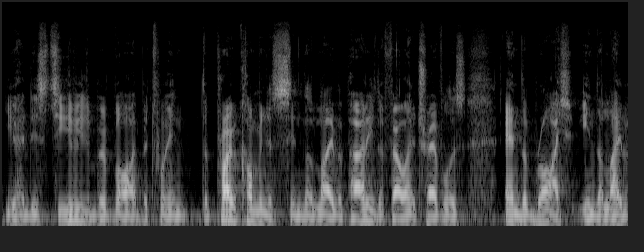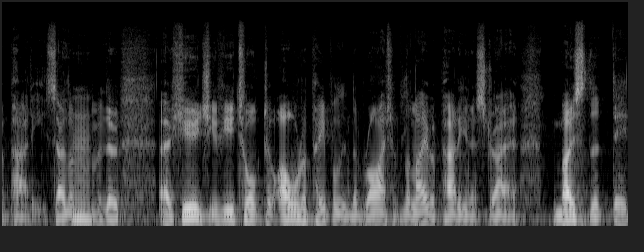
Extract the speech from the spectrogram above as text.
you had this significant divide between the pro-communists in the Labor Party, the fellow travellers, and the right in the Labor Party. So the, mm. the a huge, if you talk to older people in the right of the Labor Party in Australia, most of the, their,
